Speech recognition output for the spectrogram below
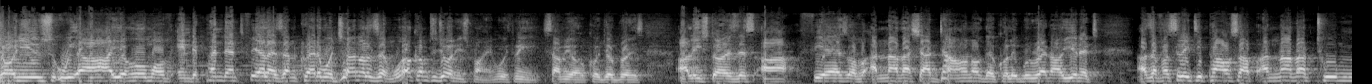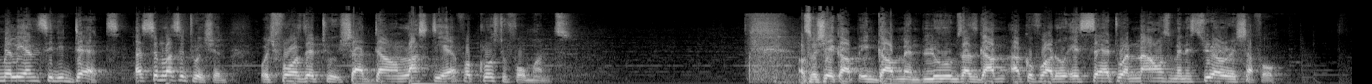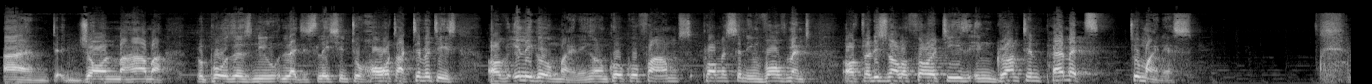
Joy News, we are your home of independent, fearless, and credible journalism. Welcome to Joy News Prime with me, Samuel Kojo Brace. Our lead stories this are fears of another shutdown of the Korle Bu renal unit as the facility piles up another 2 million cedi debt. A similar situation which forced it to shut down last year for close to four months. Also, shake-up in government looms as Governor Akufo-Addo is set to announce ministerial reshuffle and John Mahama proposes new legislation to halt activities of illegal mining on cocoa farms, promising involvement of traditional authorities in granting permits to miners.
